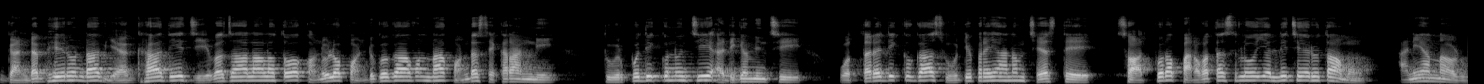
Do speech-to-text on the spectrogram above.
గండభీరుండ వ్యాఘ్రాది జీవజాలాలతో కనుల పండుగగా ఉన్న కొండ శిఖరాన్ని తూర్పు దిక్కు నుంచి అధిగమించి ఉత్తర దిక్కుగా సూటి ప్రయాణం చేస్తే సాత్పుర పర్వతశిలో ఎల్లి చేరుతాము. అని అన్నాడు.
